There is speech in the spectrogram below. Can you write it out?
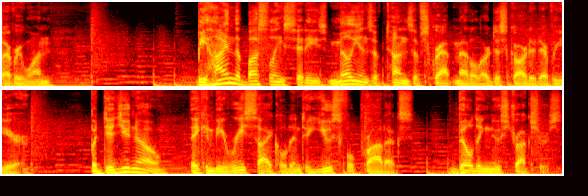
everyone. Behind the bustling cities, millions of tons of scrap metal are discarded every year. But did you know they can be recycled into useful products, building new structures?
